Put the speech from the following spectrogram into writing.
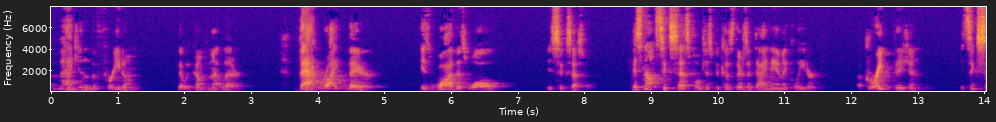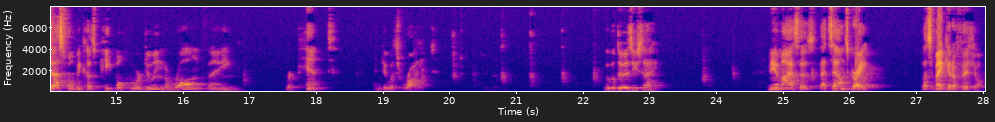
Imagine the freedom that would come from that letter. That right there is why this wall is successful. It's not successful just because there's a dynamic leader, a great vision. It's successful because people who are doing the wrong thing repent and do what's right. We will do as you say. Nehemiah says, that sounds great. Let's make it official.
